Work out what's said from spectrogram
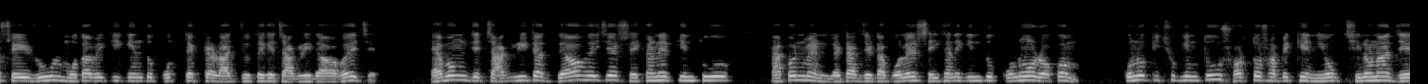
সেই রুল মোতাবেকই কিন্তু প্রত্যেকটা রাজ্য থেকে চাকরি দেওয়া হয়েছে। এবং যে চাকরিটা দেওয়া হয়েছে, সেখানের কিন্তু অ্যাপয়েন্টমেন্ট লেটার যেটা বলে, সেইখানে কিন্তু কোনো রকম, কোনো কিছু কিন্তু শর্ত সাপেক্ষে নিয়োগ ছিল না যে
